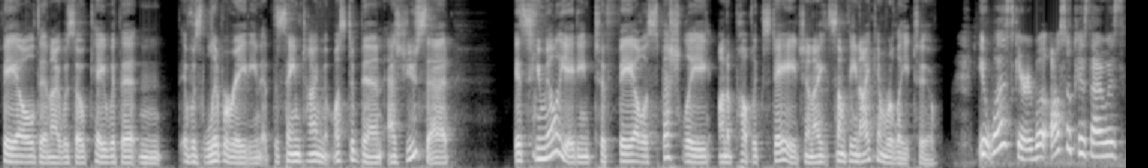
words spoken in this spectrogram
failed and I was okay with it and it was liberating. At the same time, it must have been, as you said, it's humiliating to fail, especially on a public stage, and I something I can relate to. It was scary. Well, also because I was,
